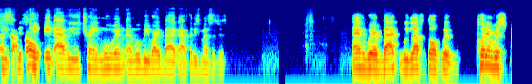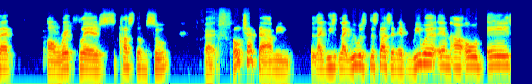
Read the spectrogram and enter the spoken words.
keep That's this. Kayfabe Avenue train moving, and we'll be right back after these messages. And we're back. We left off with putting respect on Ric Flair's custom suit. Facts. Go check that. I mean, like we like we was discussing, if we were in our old age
